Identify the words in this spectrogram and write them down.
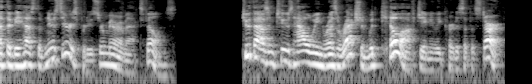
at the behest of new series producer Miramax Films. 2002's Halloween Resurrection would kill off Jamie Lee Curtis at the start,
